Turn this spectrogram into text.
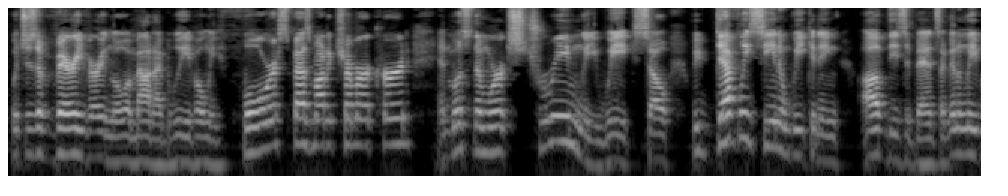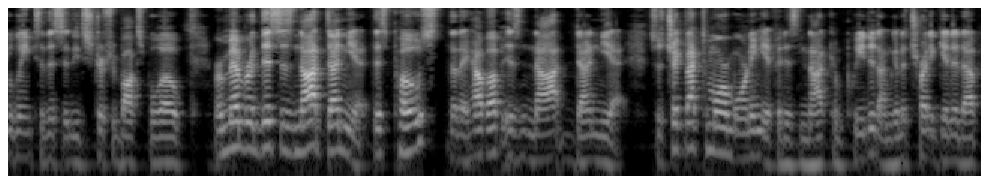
which is a very, very low amount. I believe only four spasmodic tremor occurred, and most of them were extremely weak. So we've definitely seen a weakening of these events. I'm going to leave a link to this in the description box below. Remember, this is not done yet. This post that I have up is not done yet. So check back tomorrow morning if it is not completed. I'm going to try to get it up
